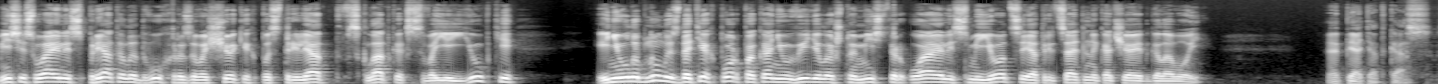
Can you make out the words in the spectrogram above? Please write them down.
Миссис Уайли спрятала двух розовощеких пострелят в складках своей юбки и не улыбнулась до тех пор, пока не увидела, что мистер Уайли смеется и отрицательно качает головой. Опять отказ.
